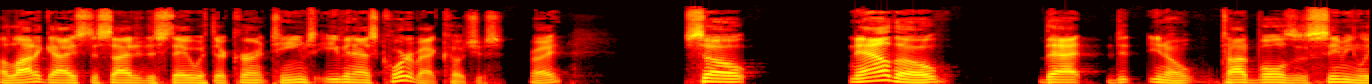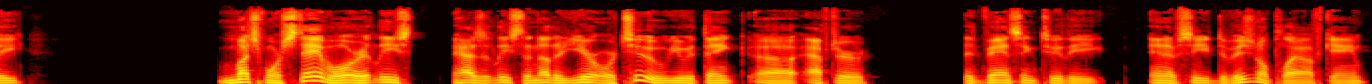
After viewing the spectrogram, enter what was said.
A lot of guys decided to stay with their current teams, even as quarterback coaches, right? So now, though, that you know Todd Bowles is seemingly much more stable, or at least has at least another year or two, you would think, uh, after advancing to the NFC divisional playoff game.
